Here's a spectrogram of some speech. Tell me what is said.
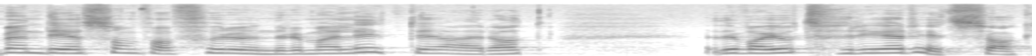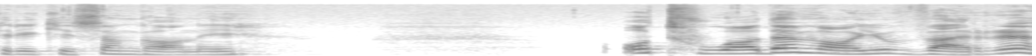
men det som forundrer meg litt, det er at det var jo tre rettssaker i Kisangani. Og to av dem var jo verre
